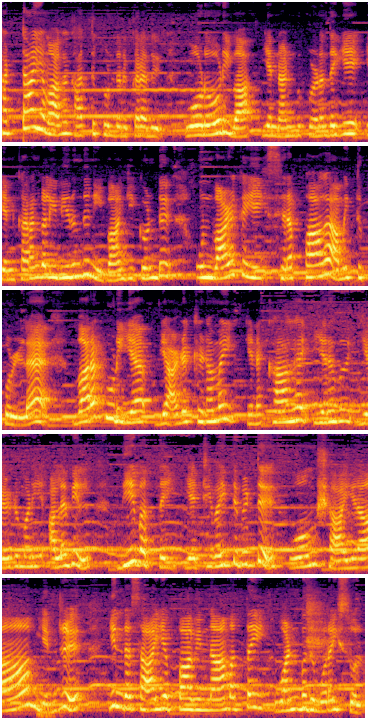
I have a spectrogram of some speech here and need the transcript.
கட்டாயமாக காத்து கொண்டிருக்கிறது. ஓடோடி வா என் அன்பு குழந்தையே என் கரங்களில் இருந்து நீ வாங்கி கொண்டு உன் வாழ்க்கையை சிறப்பாக அமைத்து கொள்ள வரக்கூடிய வியாழக்கிழமை எனக்காக இரவு ஏழு மணி அளவில் தீபத்தை ஏற்றி வைத்துவிட்டு ஓம் ஷாயிராம் என்று இந்த சாயப்பாவின் நாமத்தை ஒன்பது முறை சொல்.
